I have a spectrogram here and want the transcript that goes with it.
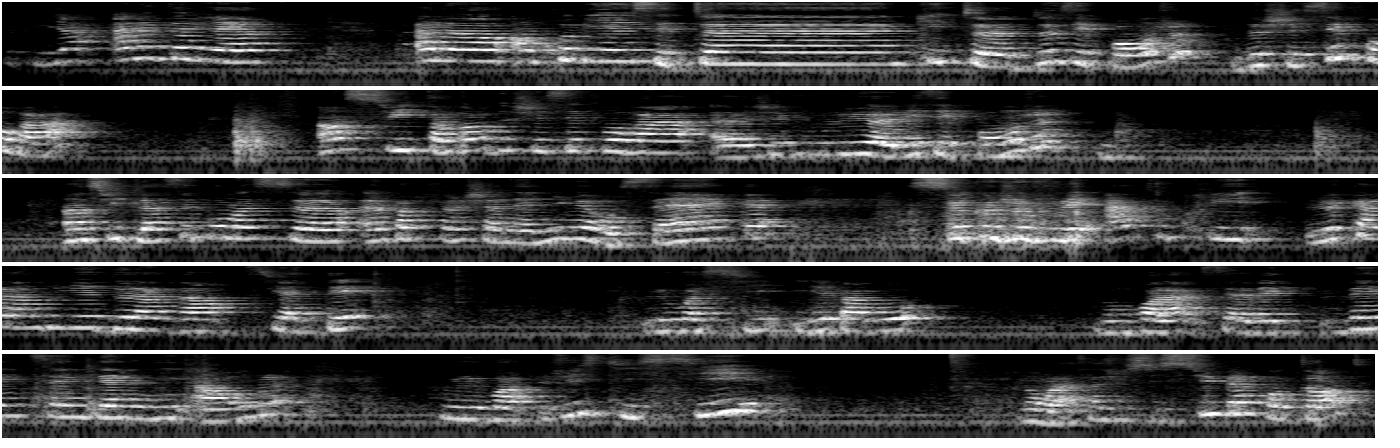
ce qu'il y a à l'intérieur. Alors, en premier, c'est un kit deux éponges de chez Sephora. Ensuite, encore de chez Sephora, euh, j'ai voulu euh, les éponges. Ensuite, là, c'est pour ma soeur, un parfum Chanel numéro 5. Ce que je voulais à tout prix, le calendrier de l'Avent Ciaté. Le voici, il est pas beau. Donc voilà, c'est avec 25 vernis à ongles. Vous pouvez le voir juste ici. Donc voilà, ça je suis super contente.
